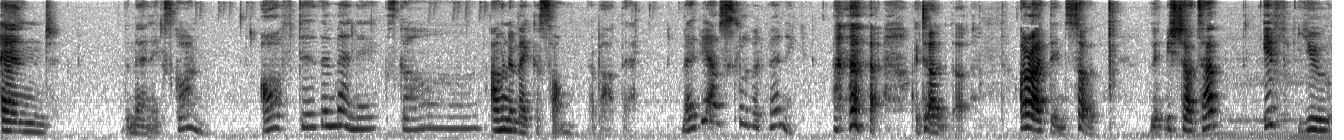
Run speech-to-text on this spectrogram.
And the manic's gone. After the manic's gone. I'm going to make a song. Maybe I'm still a bit manic. I don't know. All right then, so let me shut up. If you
